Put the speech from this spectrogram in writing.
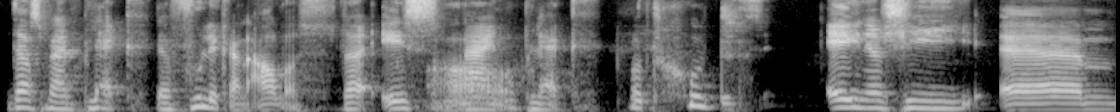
dat is mijn plek. Daar voel ik aan alles. Dat is Oh. mijn plek. Wat goed. Dus energie. ehm,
